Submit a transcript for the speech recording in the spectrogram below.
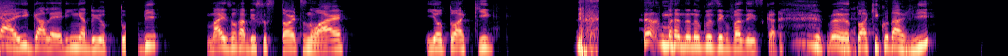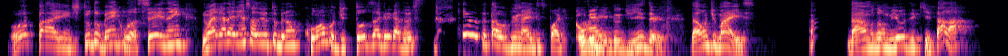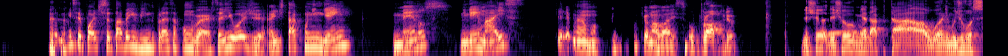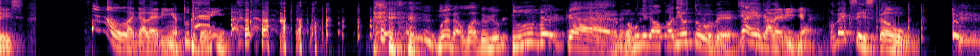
E aí, galerinha do YouTube, mais um Rabiscos Tortos no ar. E eu tô aqui. Mano, eu não consigo fazer isso, cara. Mano, eu tô aqui com o Davi. Opa, gente, tudo bem com vocês, hein? Não é galerinha só do YouTube, não, como de todos os agregadores que você tá ouvindo aí do Spotify, do Deezer, da onde mais? Hã? Da Amazon Music, tá lá. Também você pode estar tá bem-vindo para essa conversa. E hoje a gente tá com ninguém menos, ninguém mais que ele mesmo, o que não voz, o próprio. Deixa, deixa eu me adaptar ao ânimo de vocês. Fala, galerinha, tudo bem? Mano, é o modo youtuber, cara. Vamos ligar o modo youtuber. E aí, galerinha? Como é que vocês estão?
